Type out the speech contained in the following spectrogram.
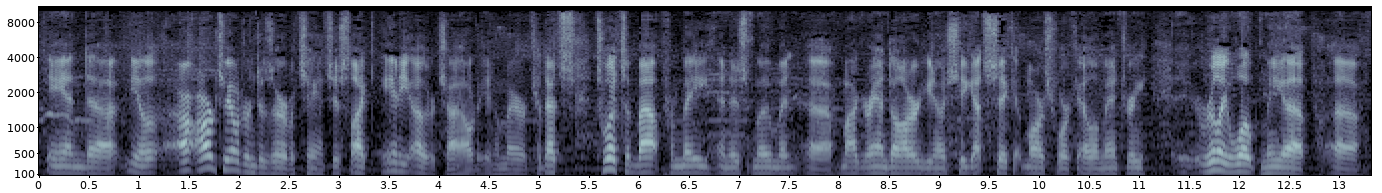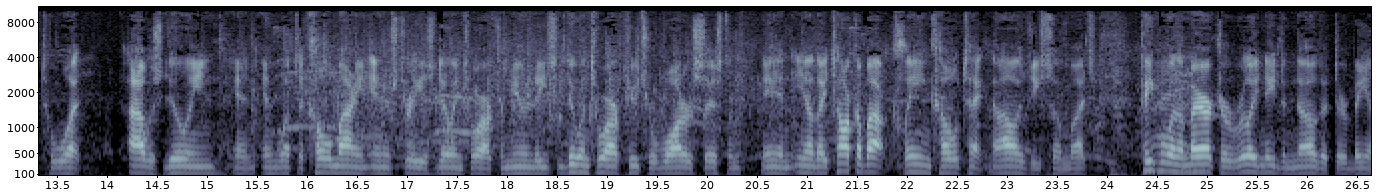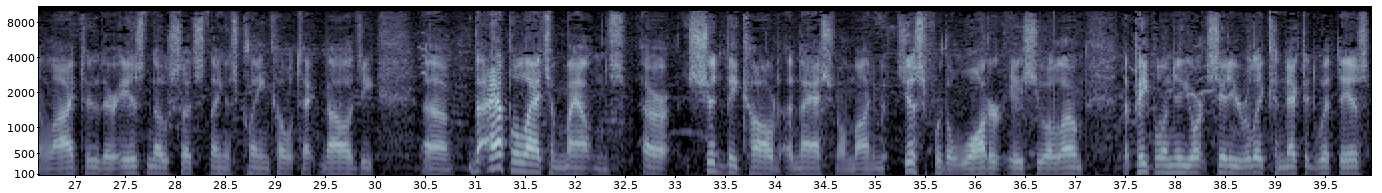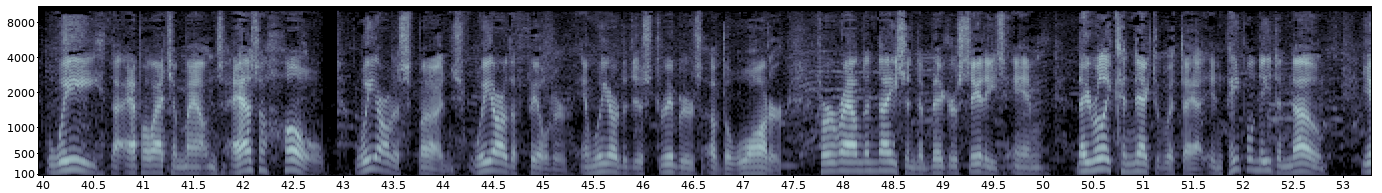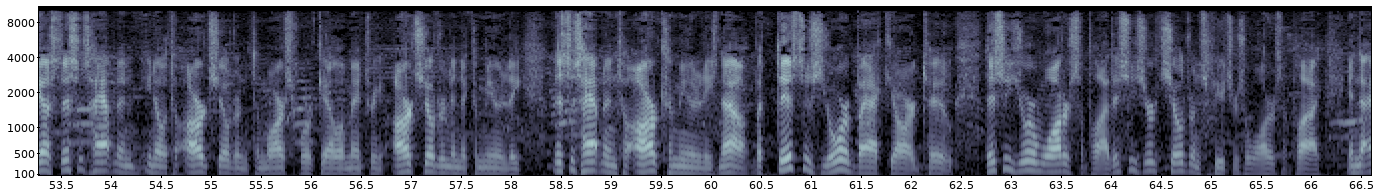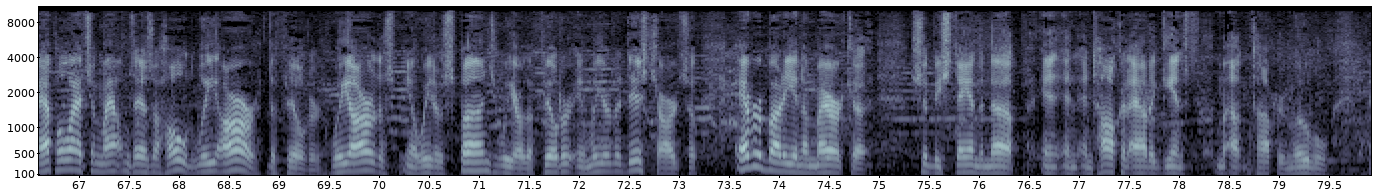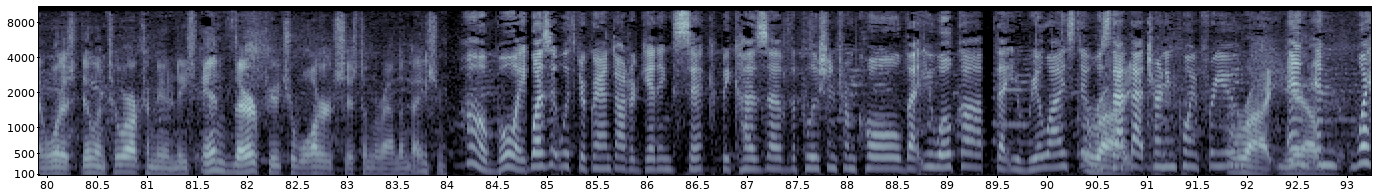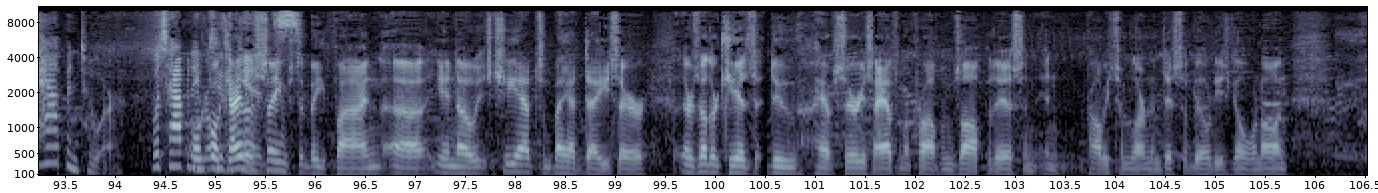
and uh, you know, our, our children deserve a chance, just like any other child in America. That's, that's what it's about for me in this movement. Uh, my granddaughter, you know, she got sick at Marsh Fork Elementary. It really woke me up uh, to what I was doing and, and what the coal mining industry is doing to our communities, and doing to our future water system. And, you know, they talk about clean coal technology so much. People in America really need to know that they're being lied to. There is no such thing as clean coal technology. Um, the Appalachian Mountains are, should be called a national monument just for the water issue alone. The people in New York City really connected with this. We, the Appalachian Mountains as a whole, we are the sponge, we are the filter, and we are the distributors of the water for around the nation, the bigger cities. And they really connected with that. And people need to know yes, this is happening, you know, to our children to Marsh Fork Elementary, our children in the community. This is happening to our communities now, but this is your backyard too. This is your water supply. This is your children's future's water supply. In the Appalachian Mountains as a whole, we are the filter. We are the, you know, we are the sponge, we are the filter, and we are the discharge. So everybody in America should be standing up and, and, and talking out against mountaintop removal and what it's doing to our communities and their future water system around the nation. Oh boy, was it with your granddaughter getting sick because of the pollution from coal that you woke up, that you realized it? Was that that turning point for you? Right, yeah. And and what happened to her? What's happening Well, to Kayla seems to be fine. Uh, you know, she had some bad days there. There's other kids that do have serious asthma problems off of this and, and probably some learning disabilities going on.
